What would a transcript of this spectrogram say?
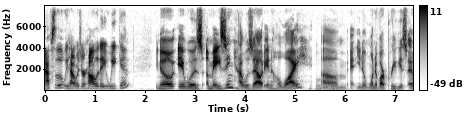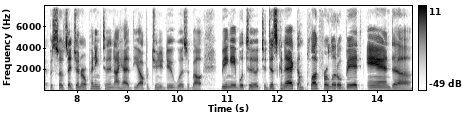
Absolutely. How was your holiday weekend? You know, it was amazing. I was out in Hawaii. Um, you know, one of our previous episodes at General Pennington, I had the opportunity to do was about being able to to disconnect, unplug for a little bit, and uh,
